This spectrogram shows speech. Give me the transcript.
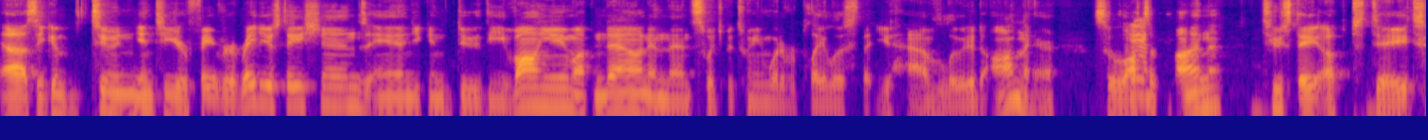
Uh, so you can tune into your favorite radio stations and you can do the volume up and down and then switch between whatever playlist that you have loaded on there. So lots Okay. of fun to stay up to date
